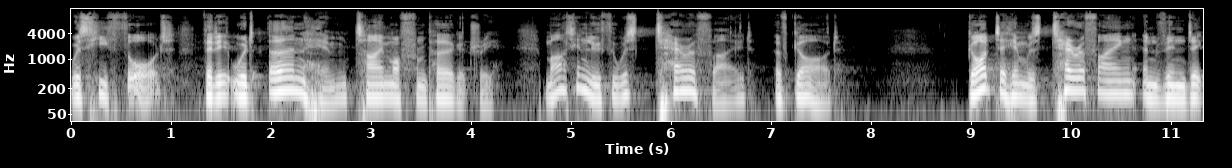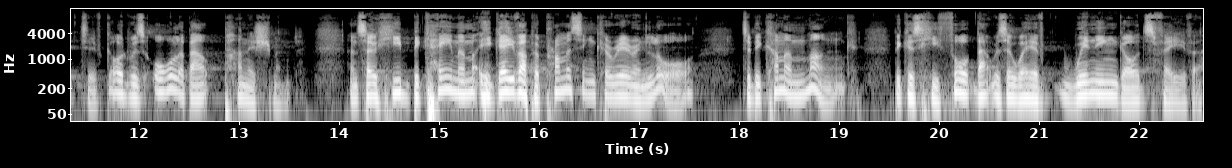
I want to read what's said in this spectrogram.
was he thought that it would earn him time off from purgatory. Martin Luther was terrified of God. God to him was terrifying and vindictive. God was all about punishment. And so he became a, he gave up a promising career in law to become a monk because he thought that was a way of winning God's favor.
